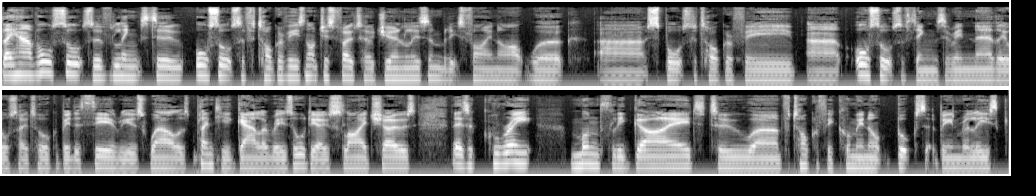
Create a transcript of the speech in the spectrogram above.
They have all sorts of links to all sorts of photography. It's not just photojournalism, but it's fine artwork, uh, sports photography, uh, all sorts of things are in there. They also talk a bit of theory as well. There's plenty of galleries, audio slideshows. There's a great monthly guide to uh, photography coming up, books that have been released,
